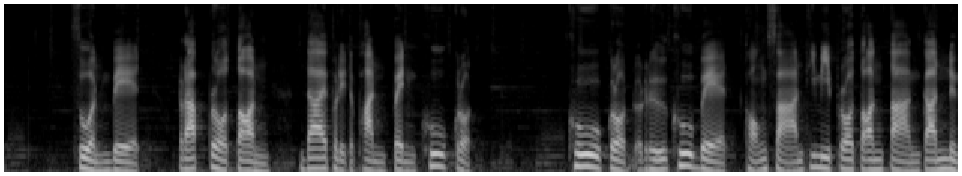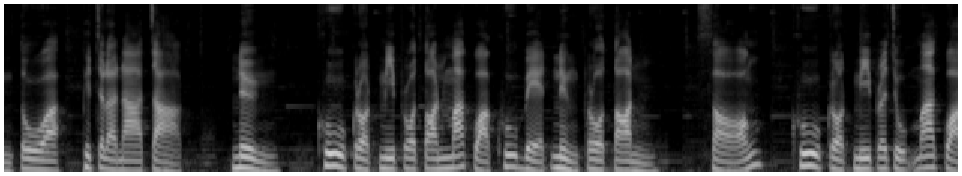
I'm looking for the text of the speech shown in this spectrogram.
ส ส่วนเบสรับโปรตอนได้ผลิตภัณฑ์เป็นคู่กรด คู่กรดหรือคู่เบสของสารที่มีโปรตอนต่างกันหนึ่งตัว พิจารณาจาก 1. คู่กรดมีโปรตอนมากกว่าคู่เบส1โปรตอน 2. คู่กรดมีประจุมากกว่า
